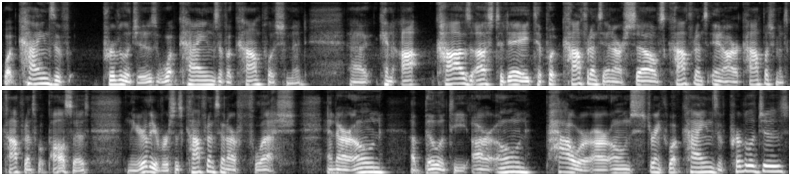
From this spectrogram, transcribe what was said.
what kinds of privileges, what kinds of accomplishment uh, can cause us today to put confidence in ourselves, confidence in our accomplishments, confidence, what Paul says in the earlier verses, confidence in our flesh and our own ability, our own power, our own strength. What kinds of privileges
